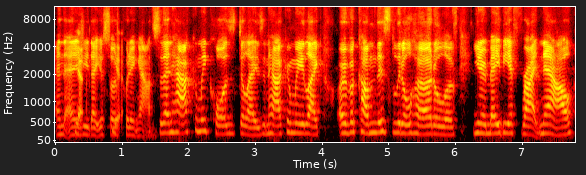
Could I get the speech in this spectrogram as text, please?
and the energy that you're sort of putting out. So then how can we cause delays and how can we like overcome this little hurdle of, you know, maybe if right now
